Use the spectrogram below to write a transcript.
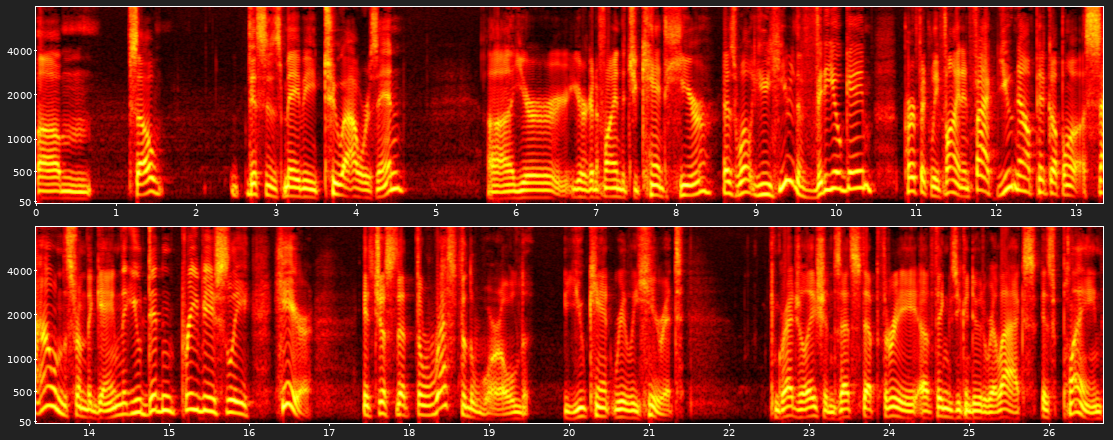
Um, so this is maybe two hours in. Uh, you're you're going to find that you can't hear as well. You hear the video game perfectly fine. In fact, you now pick up uh, sounds from the game that you didn't previously hear. It's just that the rest of the world you can't really hear it. Congratulations, that's step three of things you can do to relax is playing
